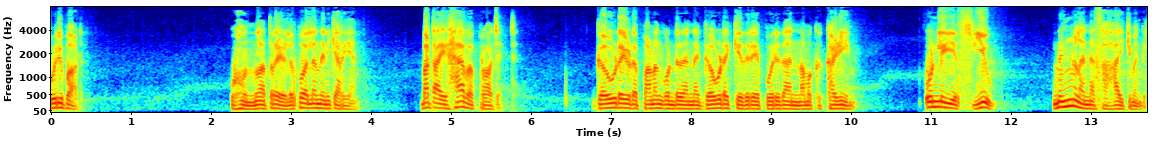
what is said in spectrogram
ഒരുപാട്. ഒന്നും അത്ര എളുപ്പമല്ലെന്ന് എനിക്കറിയാം. But I have a project ഗൗഡയുടെ പണം കൊണ്ട് തന്നെ ഗൗഡയ്ക്കെതിരെ പൊരുതാൻ നമുക്ക് കഴിയും. ഓൺലി ഇഫ് യു നിങ്ങൾ എന്നെ സഹായിക്കുമെങ്കിൽ.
